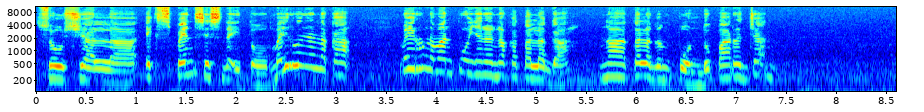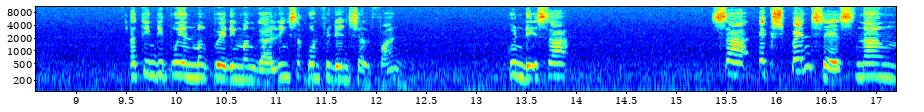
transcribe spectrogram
social ah, expenses na ito, mayroon na naka mayroon naman po yan na nakatalaga na talagang pondo para diyan. At hindi po yan mang, pwedeng manggaling sa confidential fund. Kundi sa sa expenses ng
